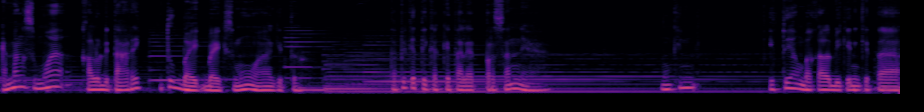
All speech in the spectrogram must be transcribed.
emang semua kalau ditarik itu baik-baik semua gitu. Tapi ketika kita lihat personnya mungkin itu yang bakal bikin kita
